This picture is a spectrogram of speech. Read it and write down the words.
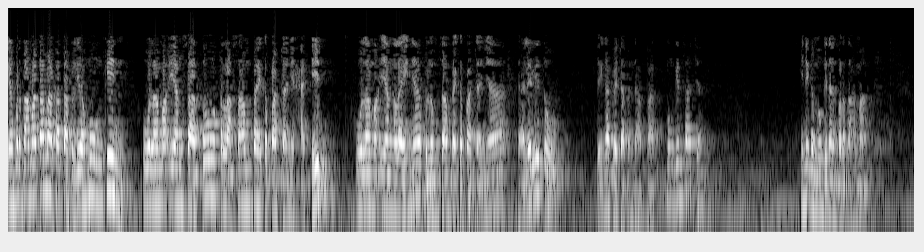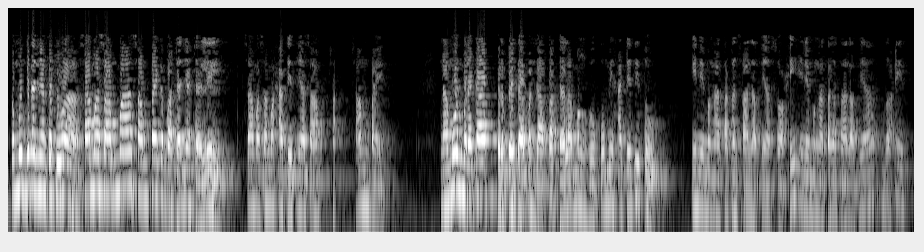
Yang pertama-tama kata beliau mungkin ulama yang satu telah sampai kepadanya hadis, ulama yang lainnya belum sampai kepadanya dalil itu. Sehingga beda pendapat. Mungkin saja. Ini kemungkinan pertama. Kemungkinan yang kedua, sama-sama sampai kepadanya dalil, sama-sama hadisnya sam sampai. Namun mereka berbeda pendapat dalam menghukumi hadis itu. Ini mengatakan sanatnya sahih, ini mengatakan sanatnya dhaif.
